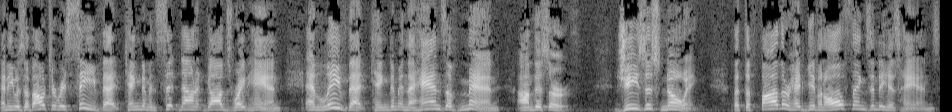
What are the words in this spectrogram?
and he was about to receive that kingdom and sit down at God's right hand and leave that kingdom in the hands of men on this earth. Jesus knowing that the Father had given all things into his hands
